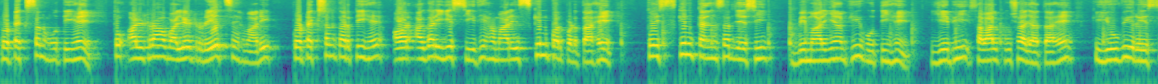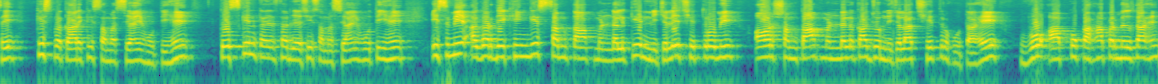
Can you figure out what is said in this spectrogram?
प्रोटेक्शन होती है? तो अल्ट्रा वायलेट रेत से हमारी प्रोटेक्शन करती है, और अगर ये सीधे हमारी स्किन पर पड़ता है तो स्किन कैंसर जैसी बीमारियाँ भी होती हैं। ये भी सवाल पूछा जाता है कि यूवी रेस से किस प्रकार की समस्याएँ होती हैं। तो स्किन कैंसर जैसी समस्याएँ होती हैं। इसमें अगर देखेंगे समताप मंडल के निचले क्षेत्रों में और समताप मंडल का जो निचला क्षेत्र होता है, वो आपको कहाँ पर मिलता है?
